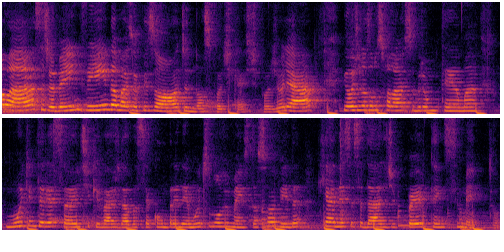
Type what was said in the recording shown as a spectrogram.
Olá, seja bem-vinda a mais um episódio do nosso podcast Pode Olhar. E hoje nós vamos falar sobre um tema muito interessante que vai ajudar você a compreender muitos movimentos da sua vida, que é a necessidade de pertencimento.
